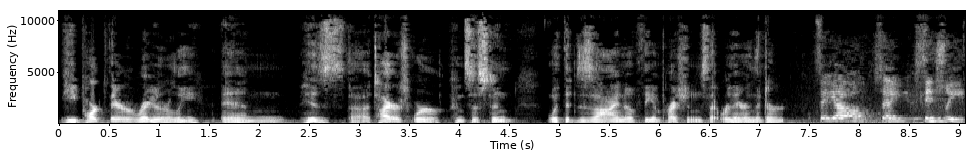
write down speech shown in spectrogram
he parked there regularly, and his uh, tires were consistent with the design of the impressions that were there in the dirt. So y'all, so you essentially,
